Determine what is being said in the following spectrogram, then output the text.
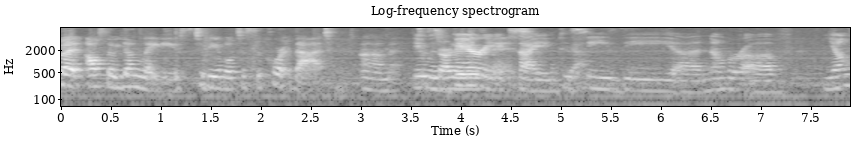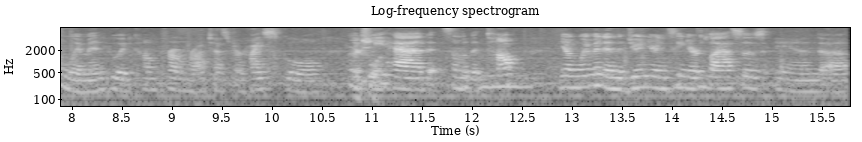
but also young ladies to be able to support that. Um, It was very exciting to Yeah. see the uh, number of young women who had come from Rochester High School. And Excellent. We had some of the top young women in the junior and senior classes, and uh,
